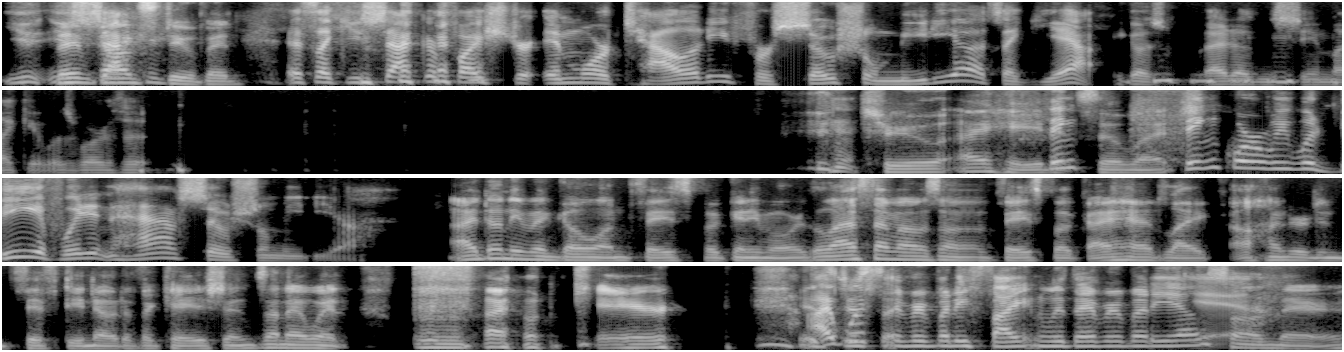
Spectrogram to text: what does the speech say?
You, you They've gone stupid. it's like you sacrificed your immortality for social media. It's like, yeah. He goes, that doesn't seem like it was worth it. True. I hate Think- it so much. Think where we would be if we didn't have social media. I don't even go on Facebook anymore. The last time I was on Facebook, I had like 150 notifications and I went, I don't care. It's I just everybody fighting with everybody else Yeah. on there.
